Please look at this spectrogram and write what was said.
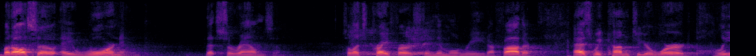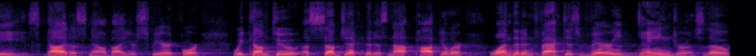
but also a warning that surrounds him. So let's pray first and then we'll read. Our Father, as we come to your word, please guide us now by your Spirit, for we come to a subject that is not popular, one that in fact is very dangerous, though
